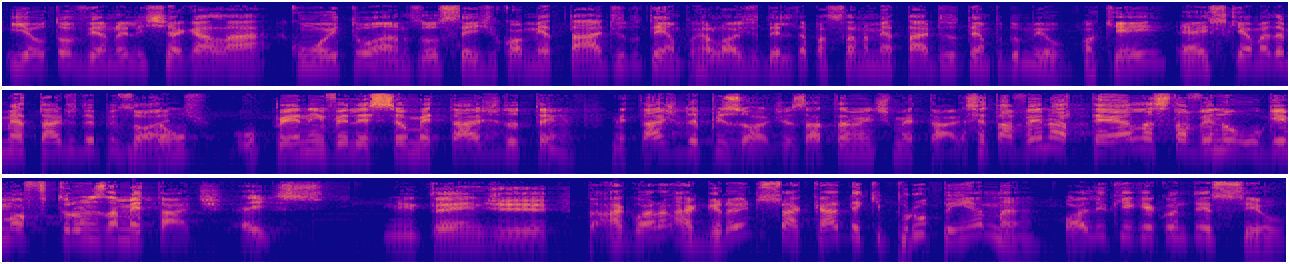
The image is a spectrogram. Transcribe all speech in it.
e eu tô vendo ele chegar lá com 8 anos, ou seja, com a metade do tempo. O relógio dele tá passando a metade do tempo do meu, ok? É esquema da metade do episódio. Então, o Pena envelheceu metade do tempo. Metade do episódio, exatamente metade. Você tá vendo a tela, você tá vendo o Game of Thrones na metade. É isso. Entendi. Agora, a grande sacada é que pro Pena, olha o que, que aconteceu.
